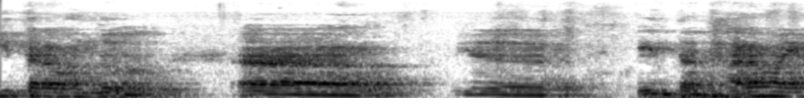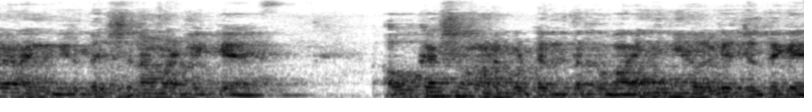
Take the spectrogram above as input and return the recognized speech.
ಈ ತರ ಒಂದು ಇಂಥ ಧಾರಾವಾಹಿನ ನಂಗೆ ನಿರ್ದೇಶನ ಮಾಡ್ಲಿಕ್ಕೆ ಅವಕಾಶ ಮಾಡಿಕೊಟ್ಟಂತಹ ವಾಹಿನಿ ಅವರಿಗೆ ಜೊತೆಗೆ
